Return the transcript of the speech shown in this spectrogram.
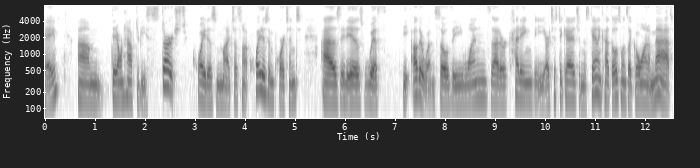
Okay, um, they don't have to be starched quite as much. That's not quite as important as it is with the other ones. So the ones that are cutting the artistic edge and the scan and cut, those ones that go on a mat,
